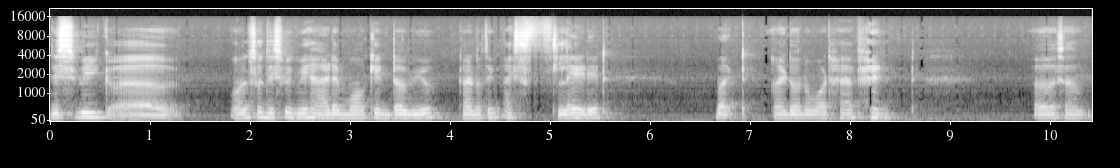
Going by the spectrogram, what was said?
this week uh, also this week we had a mock interview kind of thing. I slayed it but I don't know what happened. Uh, some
